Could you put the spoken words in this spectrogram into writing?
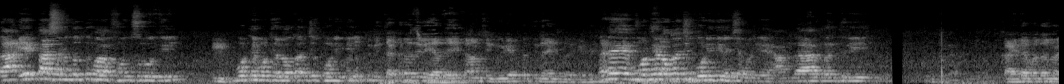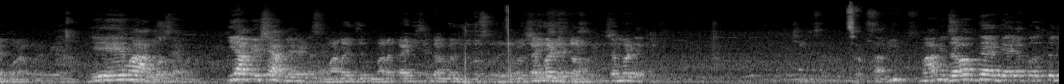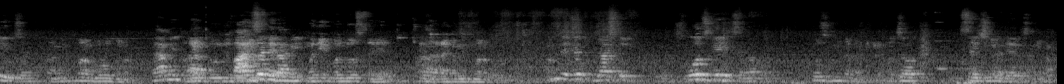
तर एक तासानंतर तुम्हाला फोन सुरू होतील. मोठे मोठे लोकांचे फोन येतील तुम्ही तक्रार दिली आता हे काम मीडिया प्रति पाहिजे आणि मोठ्या लोकांचे फोन येतील याच्यामध्ये. आमदार मंत्री. कायदा बदल नाही कोणाकडे? हे हे महत्वाचं आहे ही अपेक्षा आपल्याकडे साहेब. मला मला कायदेशीर काम करायचं शंभर टक्के. शंभर टक्के. मग आम्ही जबाब द्या- द्यायला परत कधी येऊ सर? आम्ही तुम्हाला बोलतो ना आम्ही पाच जण आहेत आम्ही. मध्ये एक बंदोबस्त आहे. ते झाला का मी तुम्हाला बोलतो आम्ही त्याच्यात जास्त पोच घ्यायची सर. म्हटलं. त्याच्यावर सेन्सिटिव्ह द्यायला सांगितलं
